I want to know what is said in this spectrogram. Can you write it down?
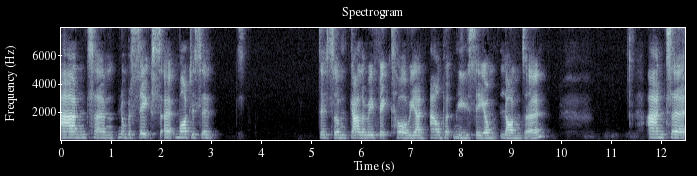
And um, number six, uh, Modernism Gallery, Victoria and Albert Museum, London. And uh,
